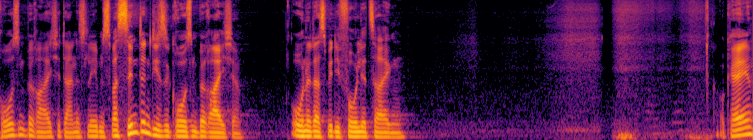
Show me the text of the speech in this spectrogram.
großen Bereiche deines Lebens? Was sind denn diese großen Bereiche, ohne dass wir die Folie zeigen? Okay,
